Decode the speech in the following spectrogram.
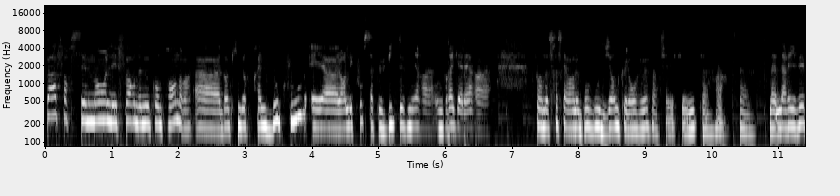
pas forcément l'effort de nous comprendre euh, donc ils nous reprennent beaucoup. Et euh, alors les courses ça peut vite devenir une vraie galère euh, ne serait-ce qu'avoir le bon goût de viande que l'on veut c'est vite voilà, l'arrivée,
